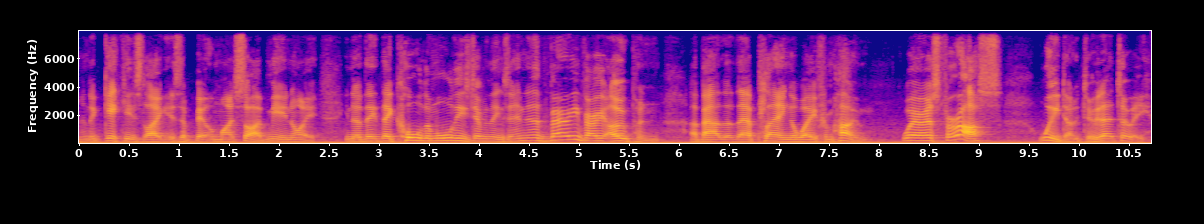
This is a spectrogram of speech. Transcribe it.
and a gig is like is a bit on my side, mia noi. You know, they, they call them all these different things, and they're very, very open about that they're playing away from home. Whereas for us, we don't do that, do we?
